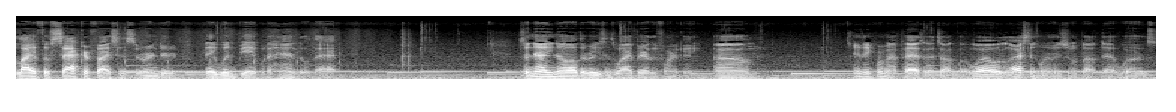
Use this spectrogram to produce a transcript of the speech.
life of sacrifice and surrender, they wouldn't be able to handle that. So now you know all the reasons why I barely fornicate. Um, anything from my past that I talk about? Well, the last thing I want to mention about that was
